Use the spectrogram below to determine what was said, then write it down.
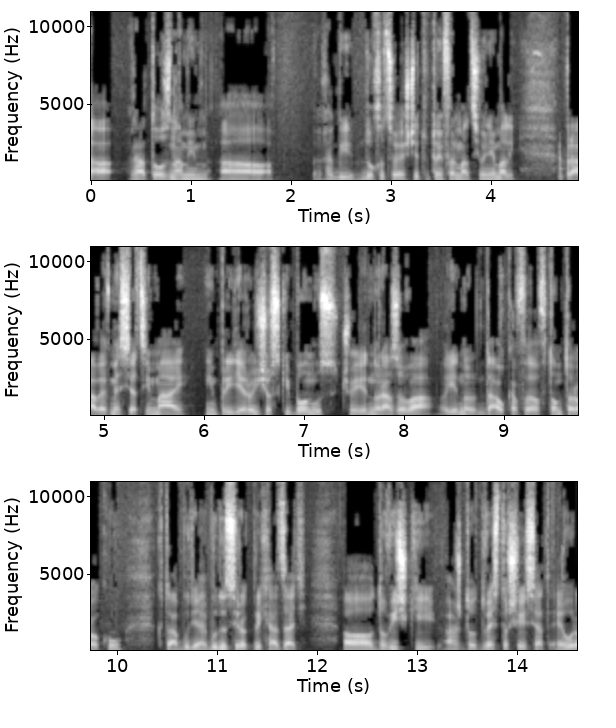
a rád to oznámim, a ak by dôchodcovia ešte túto informáciu nemali. Práve v mesiaci maj im príde rodičovský bonus, čo je jednorazová dávka v, v tomto roku, ktorá bude aj budúci rok prichádzať do výšky až do 260 eur,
